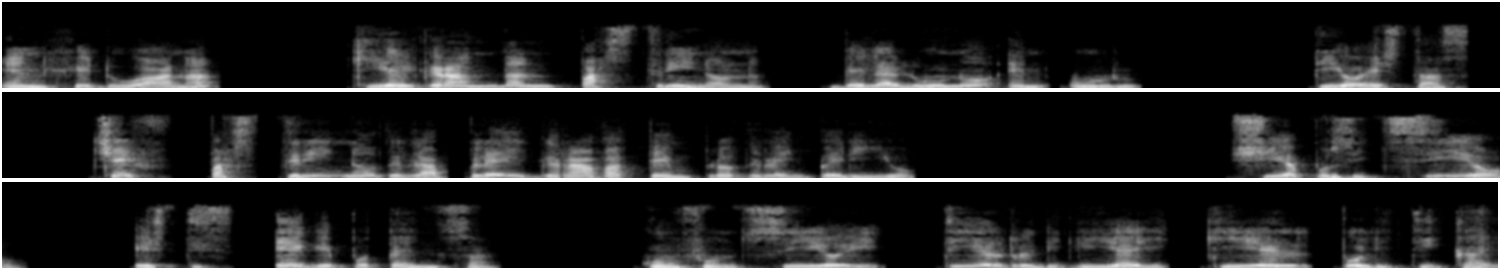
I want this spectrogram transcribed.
Enheduana kiel grandan pastrinon de la luno en Ur. Tio estas chef pastrino de la plei grava templo de la imperio. Sia posizio estis ege potenza, cum funkcioj tiel religiai kiel politikaj.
